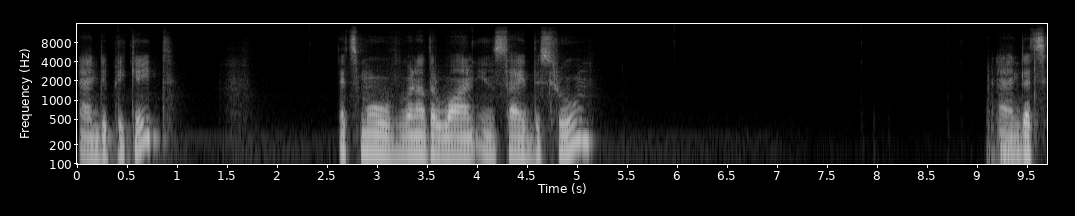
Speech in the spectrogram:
and duplicate. Let's move another one inside this room. And let's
